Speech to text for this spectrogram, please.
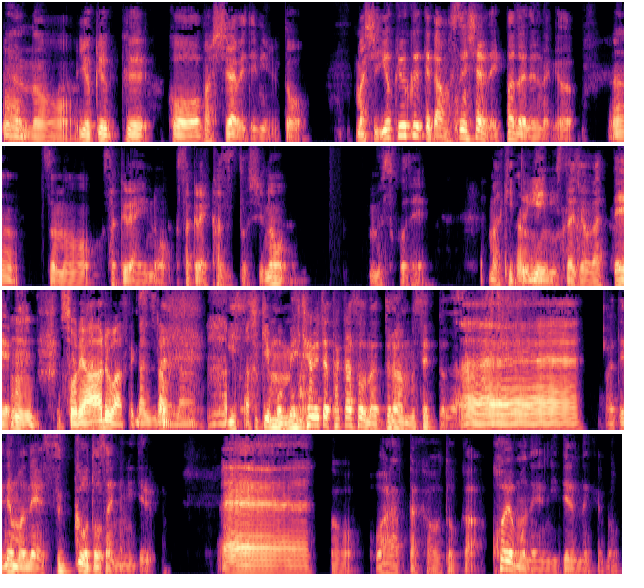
うん。あの、よくよく、こう、まあ、調べてみると、まあ、しよくよくってか、普通に調べたら一発で出るんだけど、うん。その、桜井の、桜井和俊の息子で、まあ、きっと家にスタジオがあって、うん。そりゃあるわって感じだわ 一式もうめちゃめちゃ高そうなドラムセットがな。えあって、でもね、すっごいお父さんに似てる。ええそう笑った顔とか、声もね、似てるんだけど。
